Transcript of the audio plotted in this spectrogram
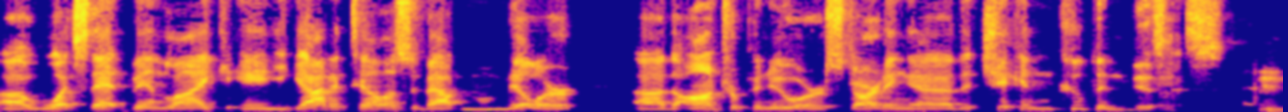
uh, what's that been like? And you got to tell us about Miller, the entrepreneur starting the chicken cooping business.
